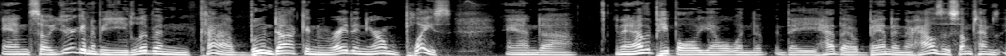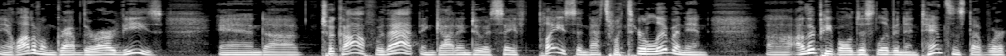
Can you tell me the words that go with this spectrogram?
And so you're going to be living kind of boondocking right in your own place. And, uh, and then other people, you know, when they had to abandon their houses, sometimes you know, a lot of them grabbed their RVs and uh, took off with that and got into a safe place, and that's what they're living in. Uh, other people just living in tents and stuff, where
